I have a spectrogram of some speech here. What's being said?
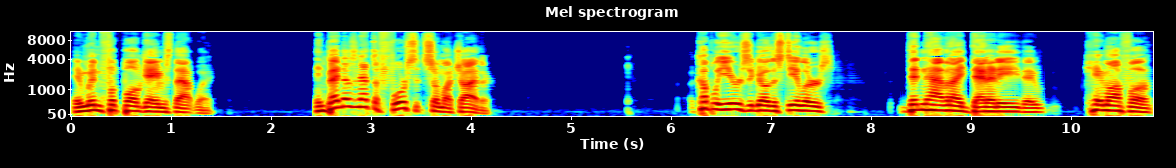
and win football games that way. And Ben doesn't have to force it so much either. A couple of years ago, the Steelers didn't have an identity. They came off a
